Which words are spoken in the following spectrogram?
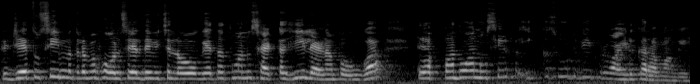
ਤੇ ਜੇ ਤੁਸੀਂ ਮਤਲਬ ਹੋਲਸੇਲ ਦੇ ਵਿੱਚ ਲਓਗੇ ਤਾਂ ਤੁਹਾਨੂੰ ਸੈੱਟ ਹੀ ਲੈਣਾ ਪਊਗਾ। ਤੇ ਆਪਾਂ ਤੁਹਾਨੂੰ ਸਿਰਫ ਇੱਕ ਸੂਟ ਵੀ ਪ੍ਰੋਵਾਈਡ ਕਰਾਵਾਂਗੇ।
